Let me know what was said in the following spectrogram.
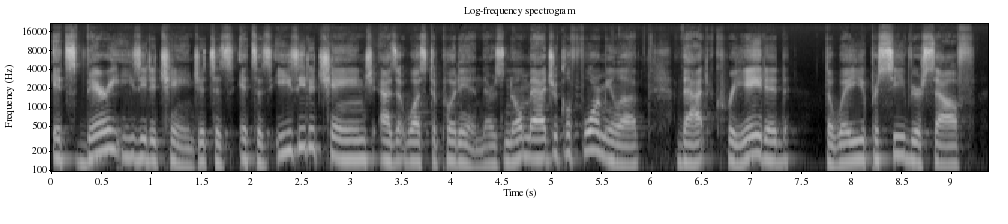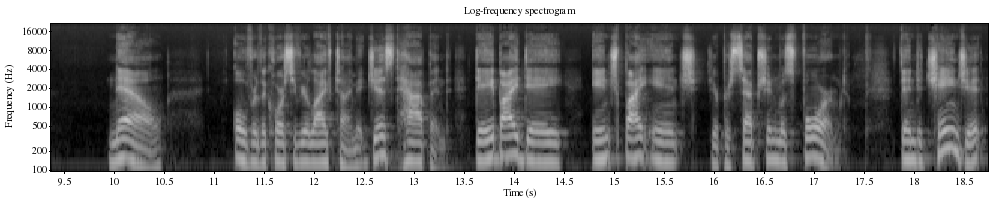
it's very easy to change. It's as, it's as easy to change as it was to put in. There's no magical formula that created the way you perceive yourself now over the course of your lifetime. It just happened. Day by day, inch by inch, your perception was formed. Then to change it,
